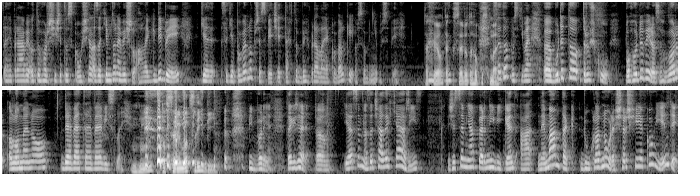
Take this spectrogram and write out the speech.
to je právě o to horší, že to zkoušel a zatím to nevyšlo. Ale kdyby tě, se tě povedlo přesvědčit, tak to bych brala jako velký osobní úspěch. Tak jo, tak se do toho pustíme. se do toho pustíme. Eh, bude to trošku pohodový rozhovor, lomeno DVTV výslech. Mm-hmm, to se mi moc líbí. Výborně. Takže um, já jsem na začátek chtěla říct, že jsem měla perný víkend a nemám tak důkladnou rešerši jako jindy.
